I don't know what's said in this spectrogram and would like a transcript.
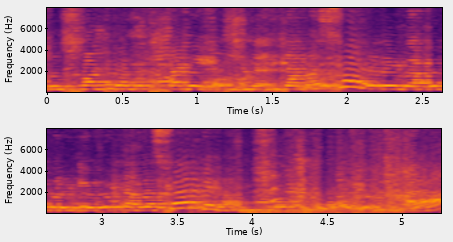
දුෂ්මන්ත අනේ නමස්කාර වේවා ඔබට නමස්කාර වේවා. දුෂ්මන්ත කුමාරයා. ආ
